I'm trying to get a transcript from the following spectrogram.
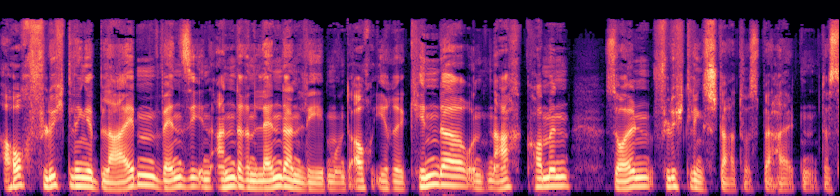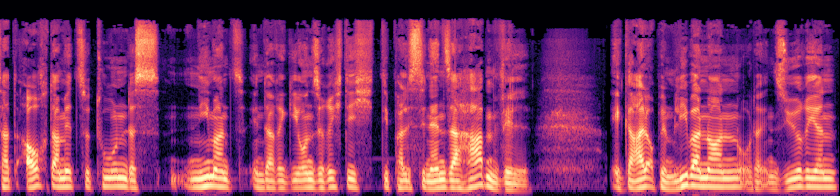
auch Flüchtlinge bleiben, wenn sie in anderen Ländern leben und auch ihre Kinder und Nachkommen sollen Flüchtlingsstatus behalten. Das hat auch damit zu tun, dass niemand in der Region so richtig die Palästinenser haben will. Egal ob im Libanon oder in Syrien,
